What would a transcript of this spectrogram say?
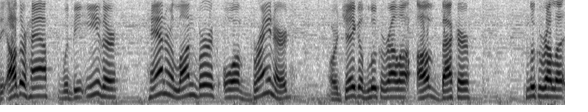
The other half would be either Tanner Lundberg of Brainerd or Jacob Lucarella of Becker. Lucarella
